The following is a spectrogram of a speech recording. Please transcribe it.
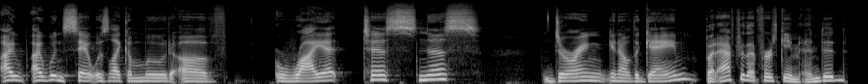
I, I wouldn't say it was like a mood of riotousness during, you know, the game. But after that first game ended,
